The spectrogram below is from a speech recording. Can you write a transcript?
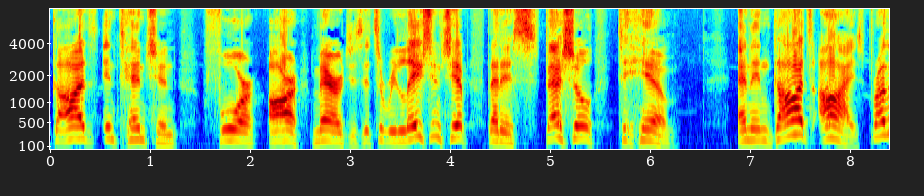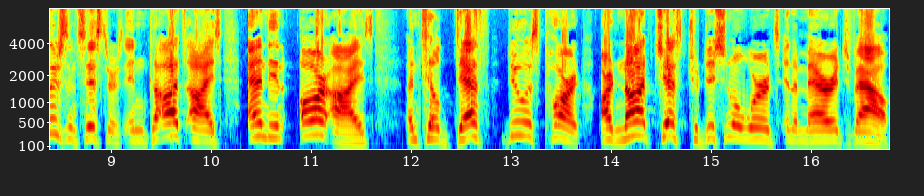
God's intention for our marriages. It's a relationship that is special to Him. And in God's eyes, brothers and sisters, in God's eyes and in our eyes, until death do us part, are not just traditional words in a marriage vow,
